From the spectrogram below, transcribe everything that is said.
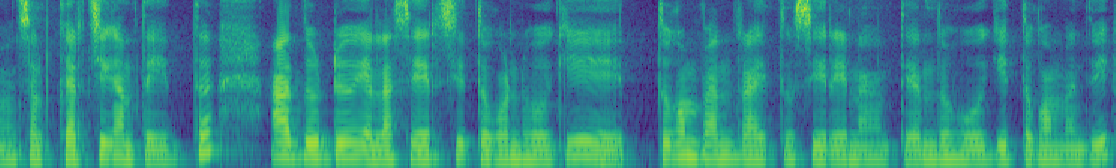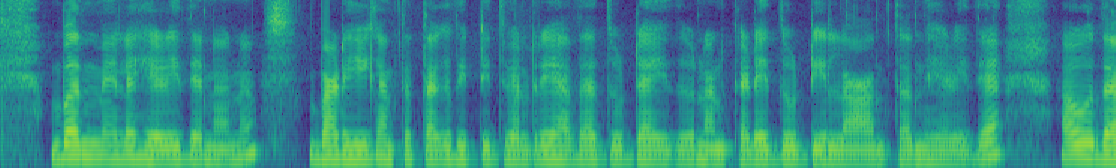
ಒಂದು ಸ್ವಲ್ಪ ಖರ್ಚಿಗಂತ ಇತ್ತು. ಆ ದುಡ್ಡು ಎಲ್ಲ ಸೇರಿಸಿ ತೊಗೊಂಡು ಹೋಗಿ, ತೊಗೊಂಬಂದ್ರಾಯ್ತು ಸೀರೆನ ಅಂತಂದು ಹೋಗಿ ತೊಗೊಂಬಂದ್ವಿ. ಬಂದಮೇಲೆ ಹೇಳಿದೆ ನಾನು ಬಾಡಿಗೆಗಂತ ತೆಗೆದಿಟ್ಟಿದ್ವಲ್ರಿ, ಅದ ದುಡ್ಡ ಇದು? ನನ್ನ ಕಡೆ ದುಡ್ಡಿಲ್ಲ ಅಂತಂದು ಹೇಳಿದೆ. ಹೌದಾ?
